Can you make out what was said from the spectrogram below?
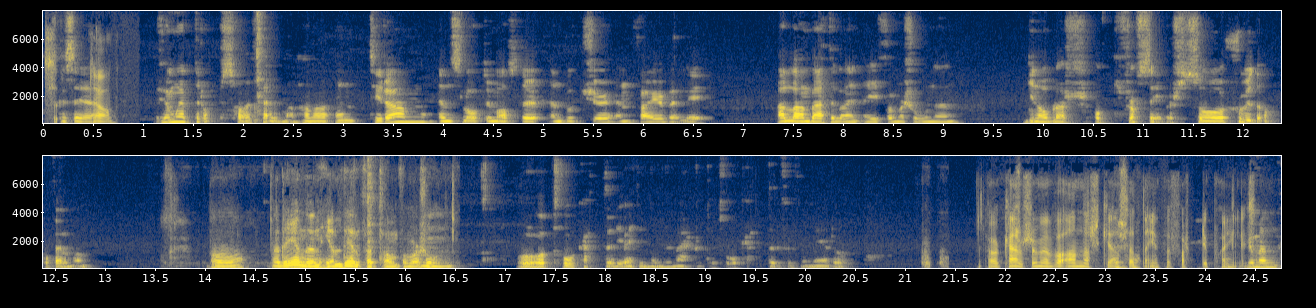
Ska se. Ja, Hur många drops har Fällman? Han har en tyrann, en slaughtermaster, en butcher, en firebelly. Alla har en battleline i formationen, gnoblars och frostsabers. Så sju dropp på Fällman. Ja. ja, det är ändå en hel del för att ta en formation. Mm. Och två katter. Jag vet inte om det är värt att ta två katter för att få mer dropp. ja, kanske, men vad annars ska han sätta in för 40 poäng? Liksom? men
